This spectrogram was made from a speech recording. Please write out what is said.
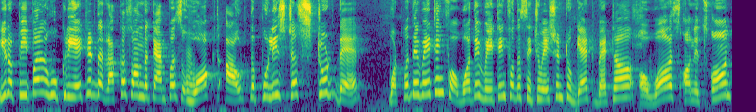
You know, people who created the ruckus on the campus walked out. The police just stood there. What were they waiting for? Were they waiting for the situation to get better or worse on its own?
